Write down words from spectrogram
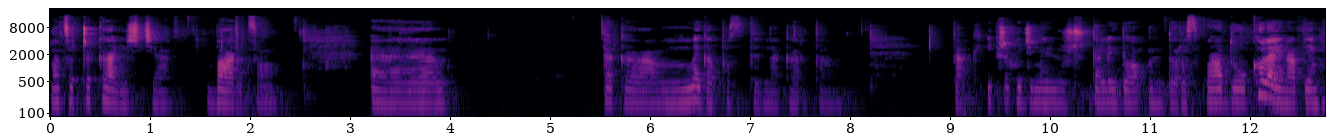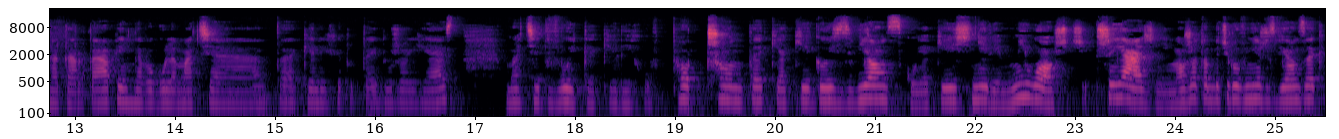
na co czekaliście bardzo. E, taka mega pozytywna karta. I przechodzimy już dalej do, do rozkładu. Kolejna piękna karta. Piękne w ogóle macie te kielichy, tutaj dużo ich jest. Macie dwójkę kielichów. Początek jakiegoś związku, jakiejś, nie wiem, miłości, przyjaźni. Może to być również związek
